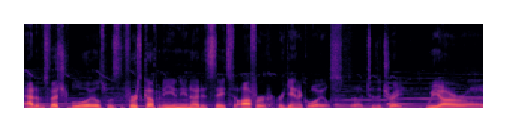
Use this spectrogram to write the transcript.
Adams Vegetable Oils was the first company in the United States to offer organic oils uh, to the trade. We are uh,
